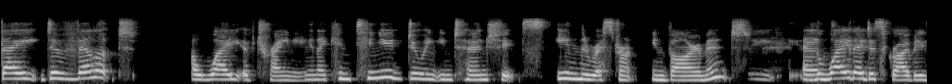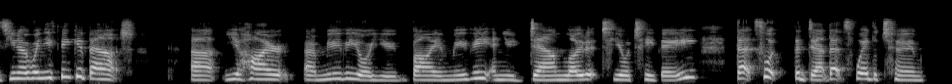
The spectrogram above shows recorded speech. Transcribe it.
they developed a way of training and they continued doing internships in the restaurant environment. And the way they describe it is, you know, when you think about uh, you hire a movie or you buy a movie and you download it to your TV. That's what the that's where the term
